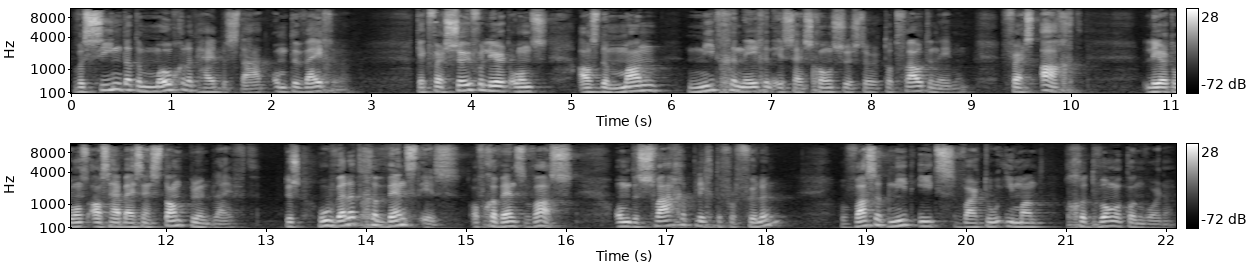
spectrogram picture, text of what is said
We zien dat de mogelijkheid bestaat om te weigeren. Kijk, vers 7 leert ons als de man niet genegen is zijn schoonzuster tot vrouw te nemen. Vers 8 leert ons als hij bij zijn standpunt blijft. Dus hoewel het gewenst is, of gewenst was, om de zwagerplicht te vervullen, was het niet iets waartoe iemand gedwongen kon worden.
